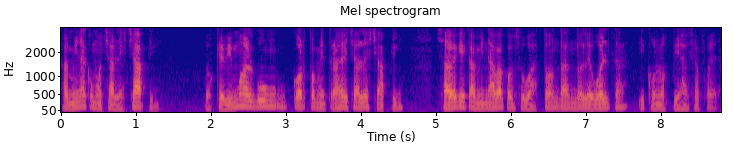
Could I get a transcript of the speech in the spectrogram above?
camina como Charles Chaplin. Los que vimos algún cortometraje de Charles Chaplin, Sabe que caminaba con su bastón dándole vueltas y con los pies hacia afuera.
